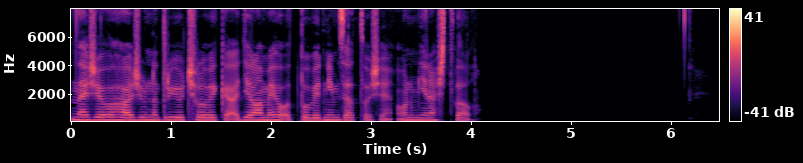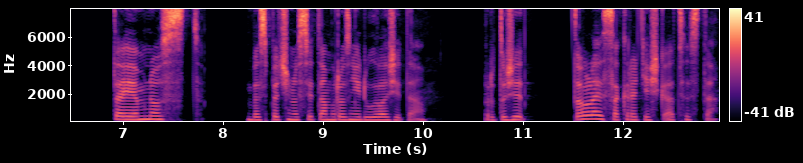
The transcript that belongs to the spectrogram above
Ne, že ho hážu na druhého člověka a dělám jeho odpovědným za to, že on mě naštval. Ta jemnost, bezpečnost je tam hrozně důležitá, protože tohle je sakra těžká cesta.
